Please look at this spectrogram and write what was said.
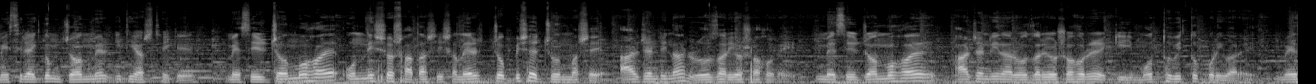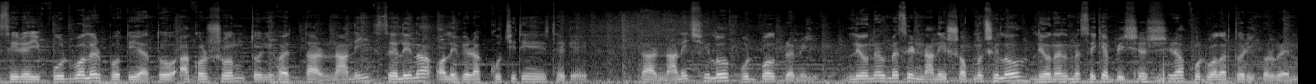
মেসির একদম জন্মের ইতিহাস থেকে। মেসির জন্ম হয় উনিশশো সাতাশি সালের চব্বিশে জুন মাসে আর্জেন্টিনা রোজারিও শহরে। মেসির জন্ম হয় আর্জেন্টিনা রোজারিও শহরের একটি মধ্যবিত্ত পরিবারে। মেসির এই ফুটবলের প্রতি এত আকর্ষণ তৈরি হয় তার নানি সেলিনা অলিভেরা কুচিতিনি থেকে। তার নানি ছিল ফুটবল প্রেমী। লিওনেল মেসির নানির স্বপ্ন ছিল লিওনেল মেসিকে বিশ্বের সেরা ফুটবলার তৈরি করবেন।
